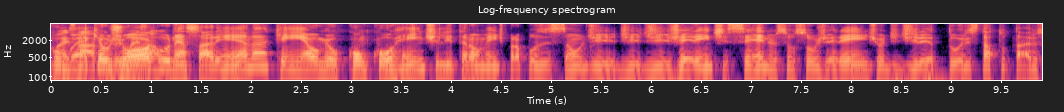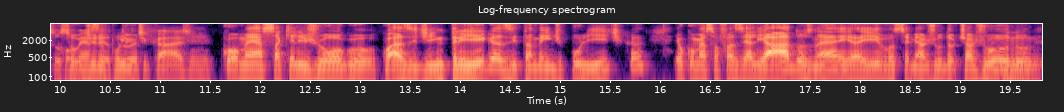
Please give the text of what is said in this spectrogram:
como é que eu jogo nessa arena? Quem é o meu concorrente, literalmente, para a posição de, de, de gerente sênior, se eu sou o gerente, ou de diretor estatutário, se eu Começa sou o diretor? politicagem. Começa aquele jogo quase de intrigas e também de política. Eu começo a fazer aliados, né? E aí você me ajuda, eu te ajudo. Uhum.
